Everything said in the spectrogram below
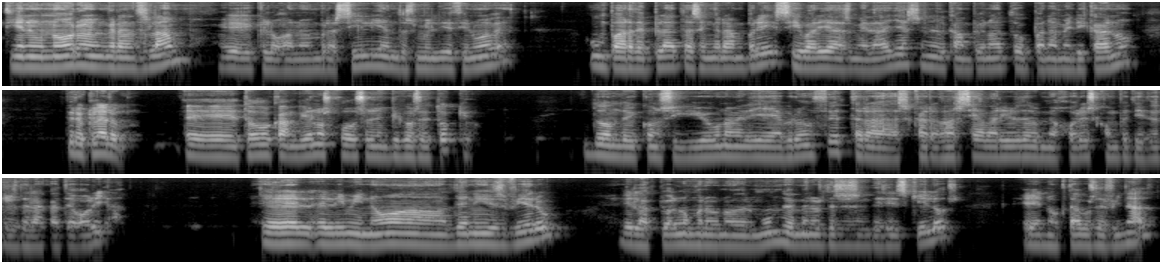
tiene un oro en Grand Slam, eh, que lo ganó en Brasilia en 2019, un par de platas en Grand Prix y varias medallas en el Campeonato Panamericano, pero claro, eh, todo cambió en los Juegos Olímpicos de Tokio, donde consiguió una medalla de bronce tras cargarse a varios de los mejores competidores de la categoría. Él eliminó a Denis Vieru, el actual número uno del mundo, de menos de 66 kilos, en octavos de final.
